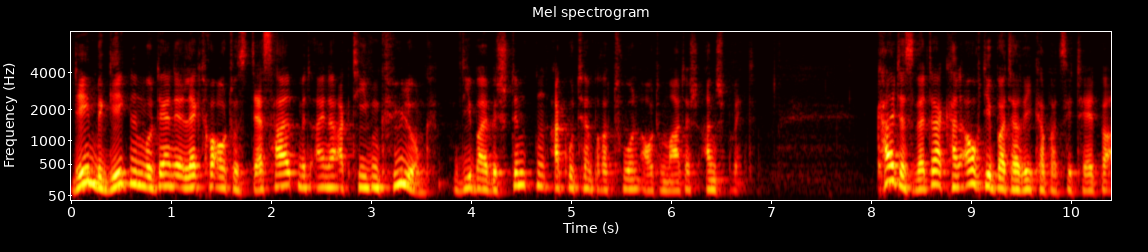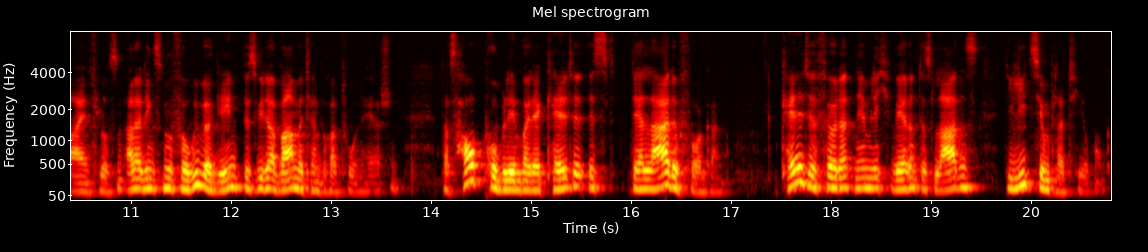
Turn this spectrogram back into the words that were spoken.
Dem begegnen moderne Elektroautos deshalb mit einer aktiven Kühlung, die bei bestimmten Akkutemperaturen automatisch anspringt. Kaltes Wetter kann auch die Batteriekapazität beeinflussen, allerdings nur vorübergehend, bis wieder warme Temperaturen herrschen. Das Hauptproblem bei der Kälte ist der Ladevorgang. Kälte fördert nämlich während des Ladens die Lithiumplattierung.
